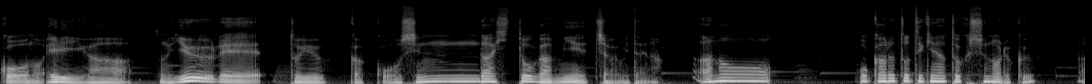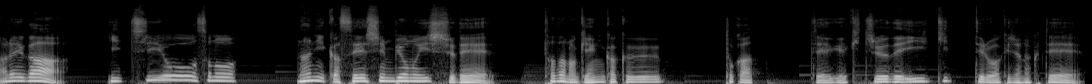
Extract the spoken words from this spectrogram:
公のエリーが、その幽霊というか、こう死んだ人が見えちゃうみたいな。あのオカルト的な特殊能力？あれが、一応その何か精神病の一種で、ただの幻覚とかって劇中で言い切ってるわけじゃなくて、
